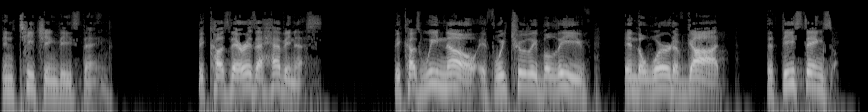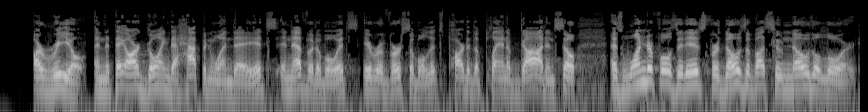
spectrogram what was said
in teaching these things because there is a heaviness because we know, if we truly believe in the Word of God, that these things are real and that they are going to happen one day. It's inevitable, it's irreversible, it's part of the plan of God. And so, as wonderful as it is for those of us who know the Lord,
